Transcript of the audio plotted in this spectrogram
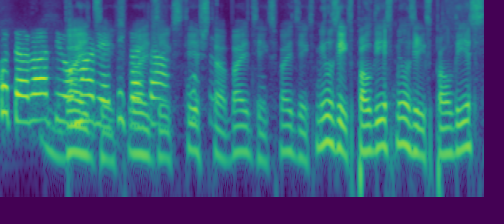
ko tā radio Marija tikai tā. vajadzīgs, tieši tā, vajadzīgs, vajadzīgs. Milzīgs paldies, milzīgs paldies.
